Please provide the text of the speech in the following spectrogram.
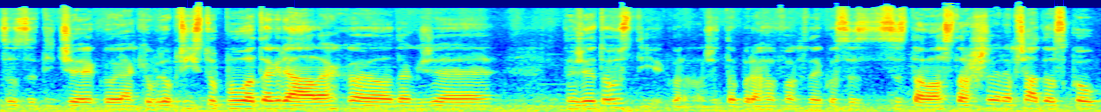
co se týče jako nějakého přístupu a tak dále, jako, jo, takže, takže je to hustý, jako, no, že ta Praha fakt jako se, se stává strašně nepřátelskou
